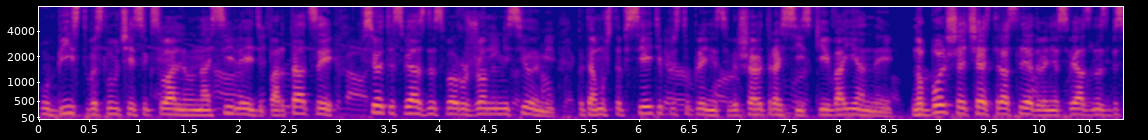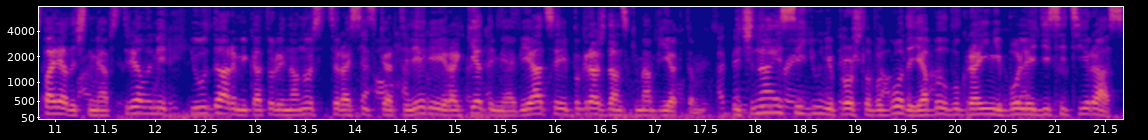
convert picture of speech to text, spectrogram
убийства, случаи сексуального насилия и депортации, все это связано с вооруженными силами, потому что все эти преступления совершают российские военные. Но большая часть расследования связана с беспорядочными обстрелами и ударами, которые наносятся российской артиллерией, ракетами, авиацией по гражданским объектам. Начиная с июня прошлого года я был в Украине более 10 раз.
